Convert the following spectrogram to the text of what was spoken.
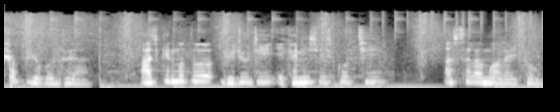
সুপ্রিয় বন্ধুরা আজকের মতো ভিডিওটি এখানেই শেষ করছি। আসসালামু আলাইকুম।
